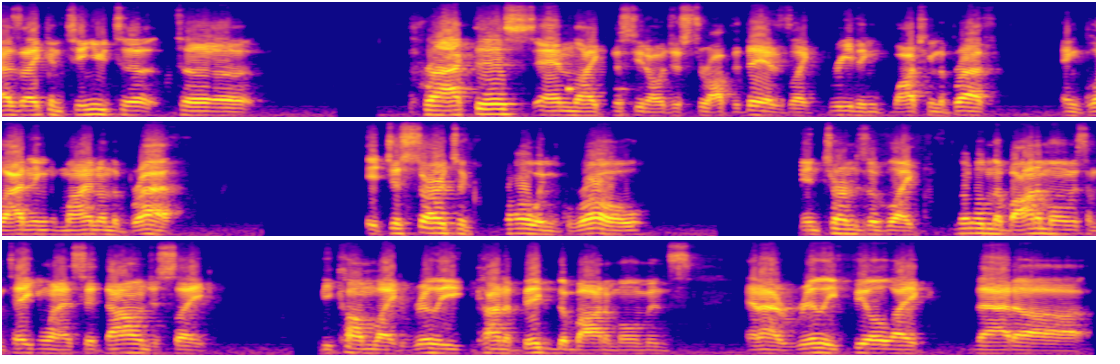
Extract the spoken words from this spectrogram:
as I continue to to practice and like just you know just throughout the day, it's like breathing, watching the breath, and gladdening the mind on the breath. It just started to grow and grow in terms of like little Nibbana moments I'm taking when I sit down, just like become like really kind of big Nibbana moments, and I really feel like that uh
